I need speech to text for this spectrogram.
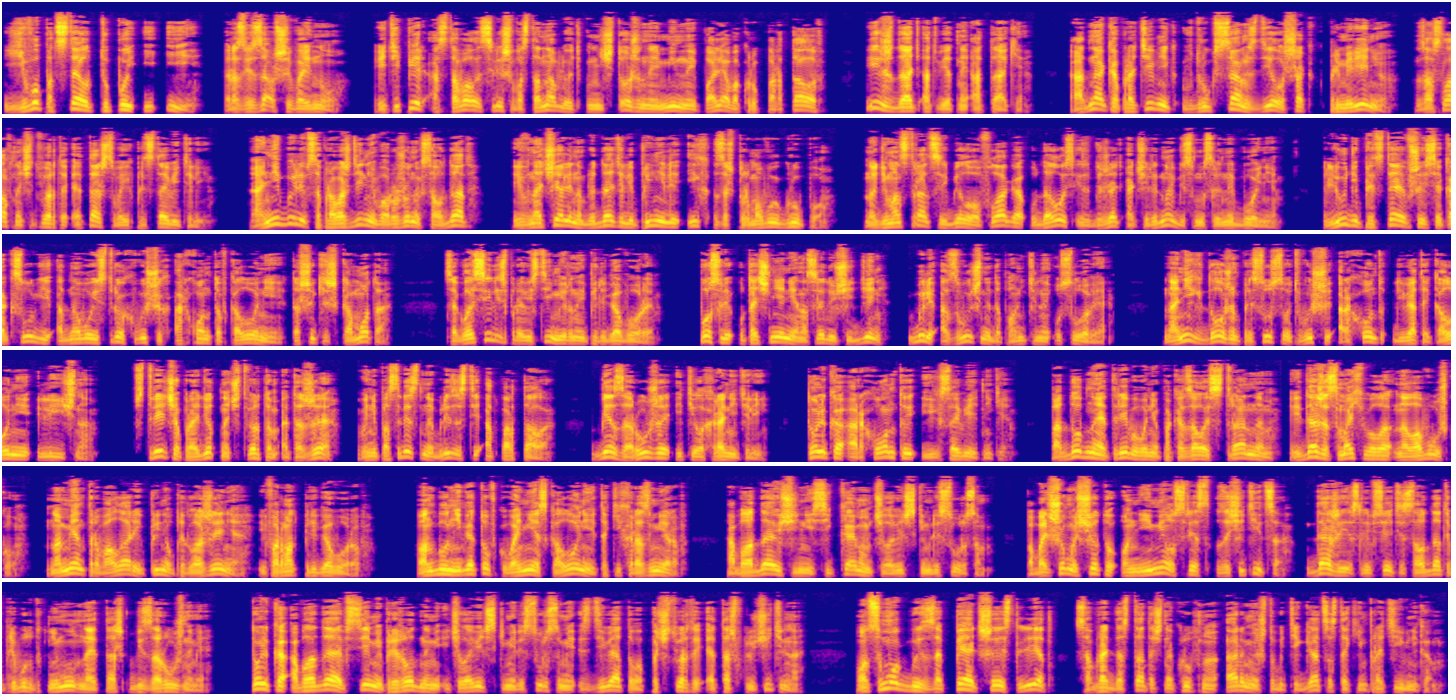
Его подставил тупой ИИ, развязавший войну, и теперь оставалось лишь восстанавливать уничтоженные минные поля вокруг порталов и ждать ответной атаки. Однако противник вдруг сам сделал шаг к примирению, заслав на четвертый этаж своих представителей. Они были в сопровождении вооруженных солдат, и вначале наблюдатели приняли их за штурмовую группу, но демонстрации белого флага удалось избежать очередной бессмысленной бойни. Люди, представившиеся как слуги одного из трех высших архонтов колонии Ташики Шикамото, согласились провести мирные переговоры. После уточнения на следующий день были озвучены дополнительные условия. На них должен присутствовать высший архонт девятой колонии лично. Встреча пройдет на четвертом этаже в непосредственной близости от портала, без оружия и телохранителей, только архонты и их советники. Подобное требование показалось странным и даже смахивало на ловушку, но ментор Валарий принял предложение и формат переговоров. Он был не готов к войне с колонией таких размеров, обладающей неиссякаемым человеческим ресурсом. По большому счету, он не имел средств защититься, даже если все эти солдаты прибудут к нему на этаж безоружными. Только обладая всеми природными и человеческими ресурсами с 9 по 4 этаж включительно, он смог бы за 5-6 лет собрать достаточно крупную армию, чтобы тягаться с таким противником.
